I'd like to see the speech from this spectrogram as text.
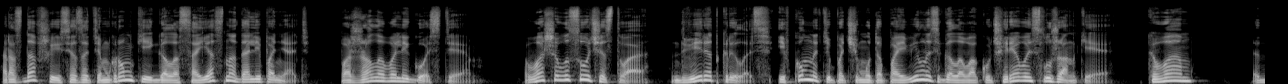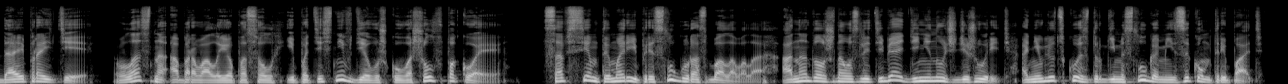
Раздавшиеся затем громкие голоса ясно дали понять. Пожаловали гости. «Ваше Высочество!» Дверь открылась, и в комнате почему-то появилась голова кучерявой служанки. «К вам?» «Дай пройти!» Властно оборвал ее посол и, потеснив девушку, вошел в покое. «Совсем ты, Мари, прислугу разбаловала. Она должна возле тебя день и ночь дежурить, а не в людской с другими слугами языком трепать».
